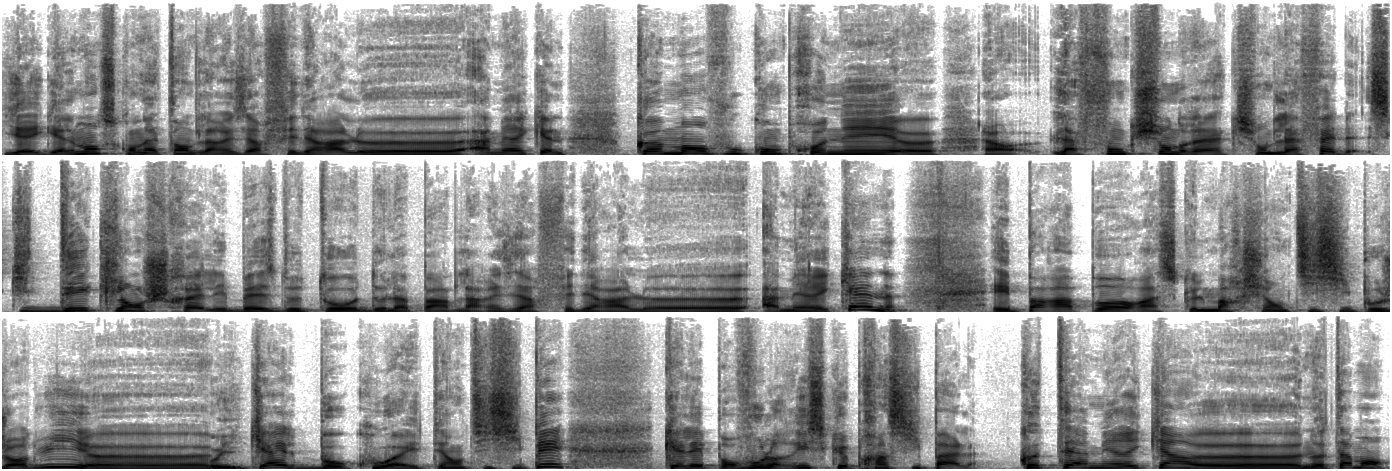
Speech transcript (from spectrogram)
Il y a également ce qu'on attend de la Réserve fédérale euh, américaine. Comment vous comprenez alors la fonction de réaction de la Fed, ce qui déclencherait les baisses de taux de la part de la Réserve fédérale américaine, et par rapport à ce que le marché anticipe aujourd'hui, oui. Michael, beaucoup a été anticipé. Quel est pour vous le risque principal? Côté américain euh, notamment,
